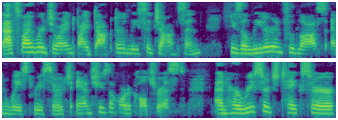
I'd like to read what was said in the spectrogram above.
That's why we're joined by Dr. Lisa Johnson. She's a leader in food loss and waste research, and she's a horticulturist. And her research takes her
